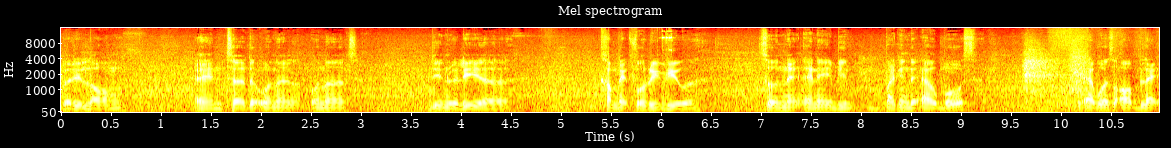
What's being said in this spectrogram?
very long, and uh, the owner owner didn't really uh, come back for review. Uh. So and then he been biting the elbows. The elbows all black,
